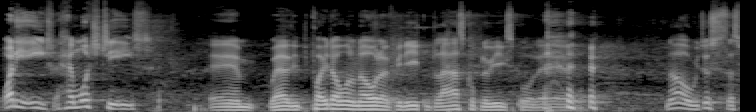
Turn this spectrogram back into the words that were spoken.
What do you eat? How much do you eat? Um, well, you probably don't want to know what I've been eating the last couple of weeks, but um, no, we just that's,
